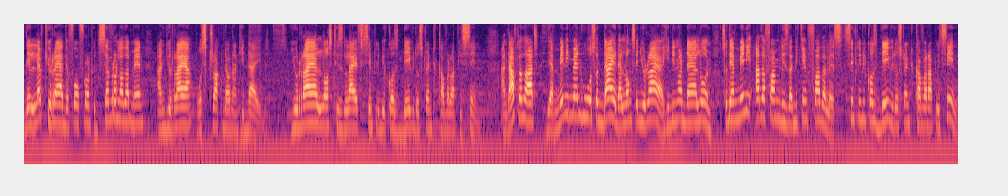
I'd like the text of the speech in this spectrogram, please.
they left Uriah at the forefront with several other men, and Uriah was struck down and he died. Uriah lost his life simply because David was trying to cover up his sin. And after that, there are many men who also died alongside Uriah. He did not die alone. So there are many other families that became fatherless simply because David was trying to cover up his sin.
